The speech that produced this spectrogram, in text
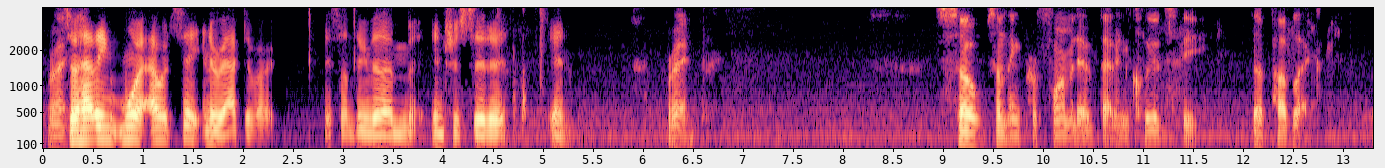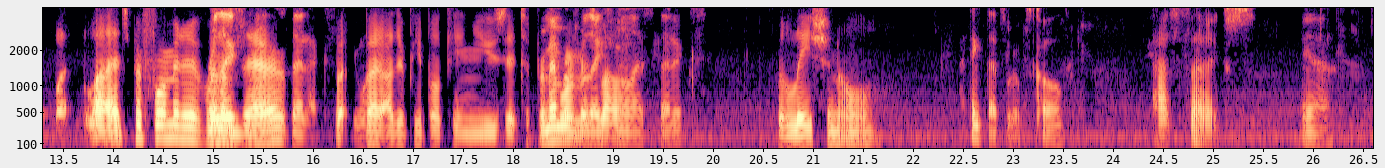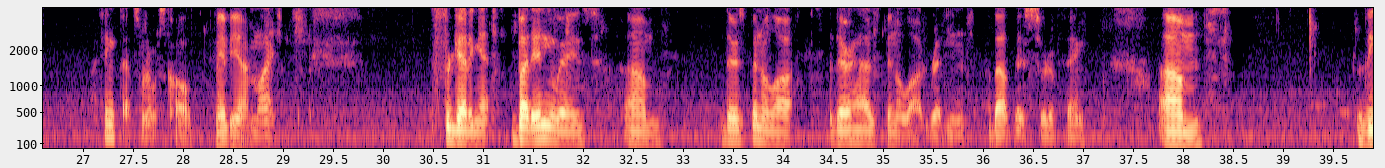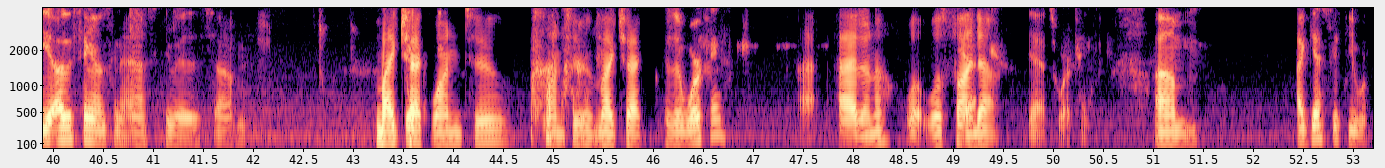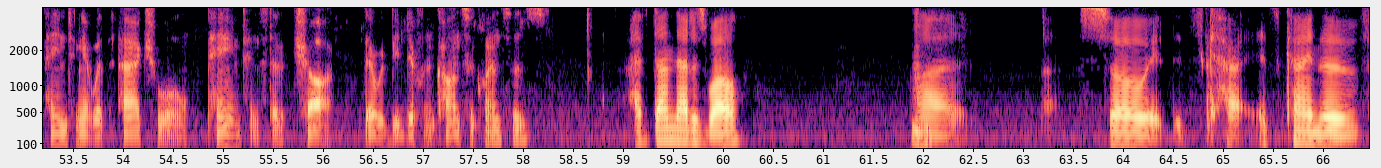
Right. So having more, I would say, interactive art is something that I'm interested in. Right. So something performative that includes the the public. Well, it's performative when I'm Relational there, aesthetics. but but other people can use it to remember relational well. aesthetics? Relational I think that's what it was called. aesthetics. Yeah. I think that's what it was called. Maybe I'm like forgetting it. But anyways, um, there's been a lot there has been a lot written about this sort of thing. Um, the other thing I was going to ask you is um, Mic check one two one two. Mic check. is it working? I don't know. We'll we'll find out. Yeah, it's working. Um, I guess if you were painting it with actual paint instead of chalk, there would be different consequences. I've done that as well. Mhm. Uh, so it, it's ki- it's kind of.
